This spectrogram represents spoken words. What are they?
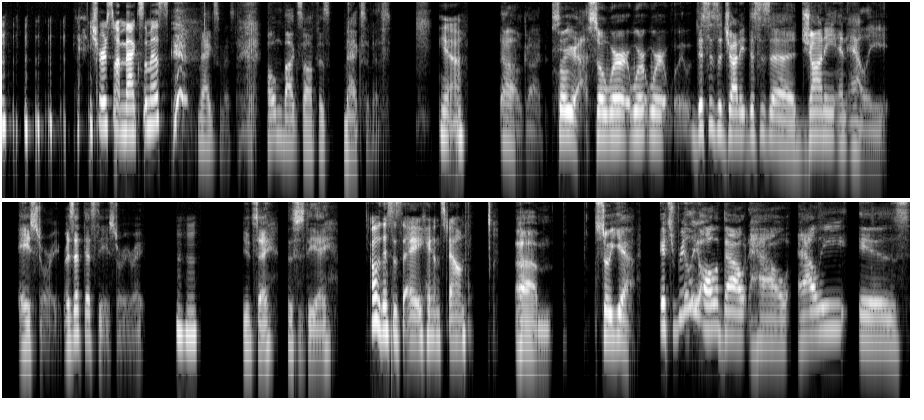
you sure it's not Maximus? Maximus. Home box office Maximus. Yeah. Oh God. So yeah. So we're we're we're this is a Johnny. This is a Johnny and Alli A story. Is that that's the A story, right? Mm-hmm. You'd say this is the A. Oh, this is the A, hands down. Um. So yeah, it's really all about how Alli is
